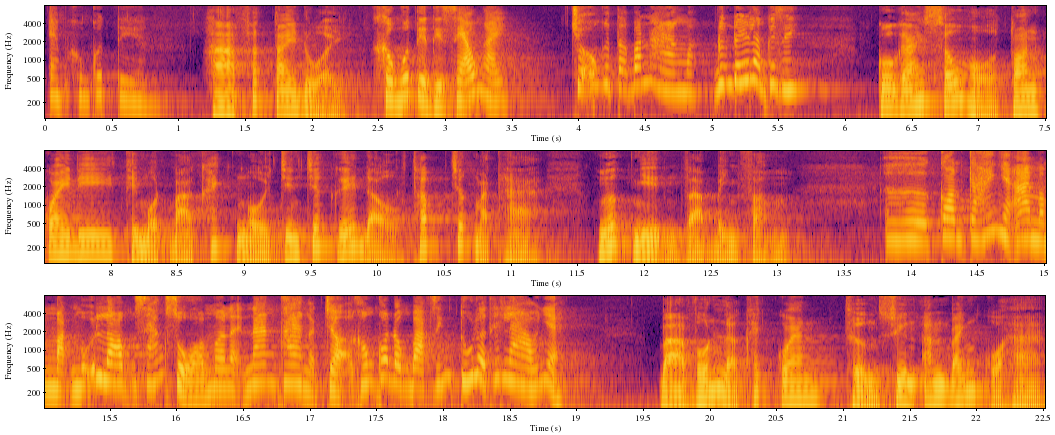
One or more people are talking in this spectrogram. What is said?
em không có tiền. Hà phất tay đuổi Không có tiền thì xéo ngay. Chỗ người ta bán hàng mà Đứng đấy làm cái gì? Cô gái xấu hổ toan quay đi Thì một bà khách ngồi trên chiếc ghế đầu thấp trước mặt Hà Ngước nhìn và bình phẩm. Ờ con cái nhà ai mà mặt mũi lom sáng sủa Mà lại nang thang ở chợ Không có đồng bạc dính túi là thế nào nhỉ? Bà vốn là khách quen Thường xuyên ăn bánh của Hà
